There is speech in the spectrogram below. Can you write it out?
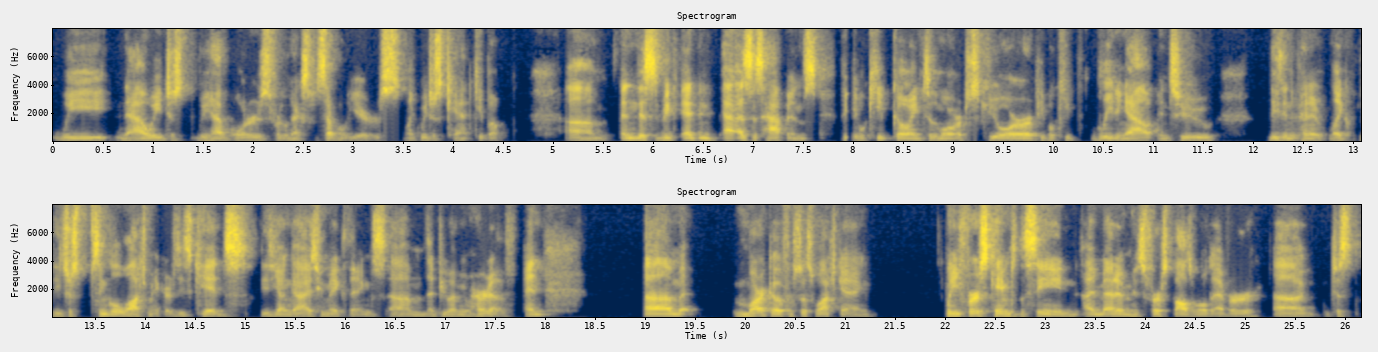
we now we just we have orders for the next several years. Like we just can't keep up um, and this be, and as this happens, people keep going to the more obscure. People keep bleeding out into these independent, like these just single watchmakers, these kids, these young guys who make things um, that people haven't even heard of. And um, Marco from Swiss Watch Gang, when he first came to the scene, I met him his first Baselworld ever, uh, just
